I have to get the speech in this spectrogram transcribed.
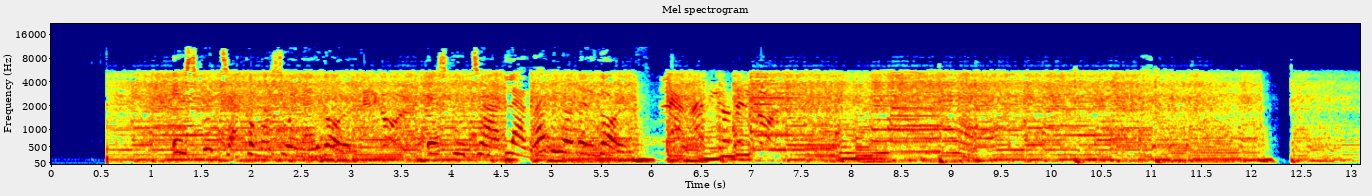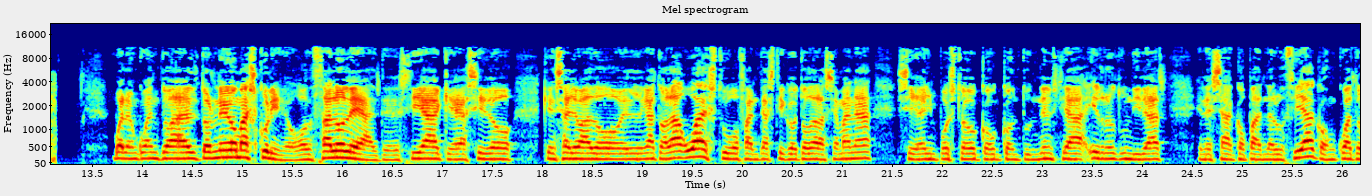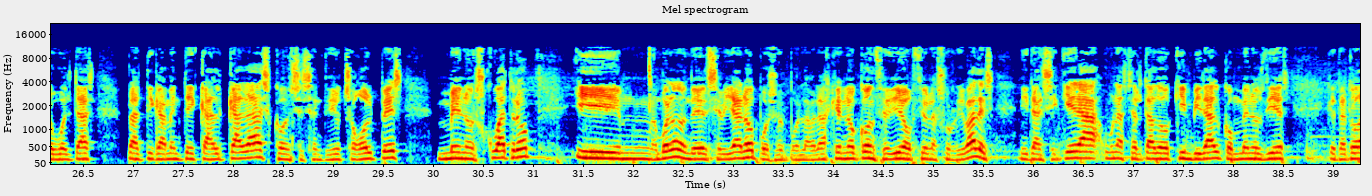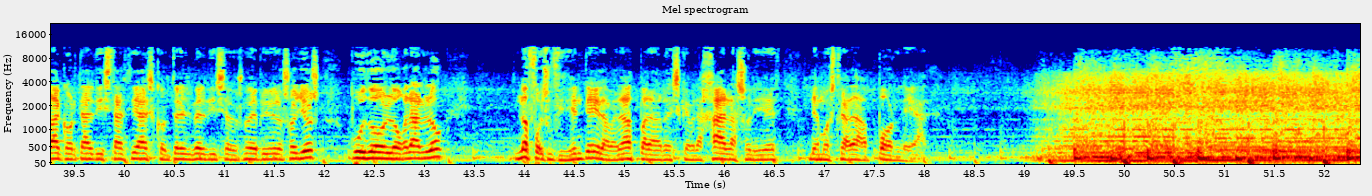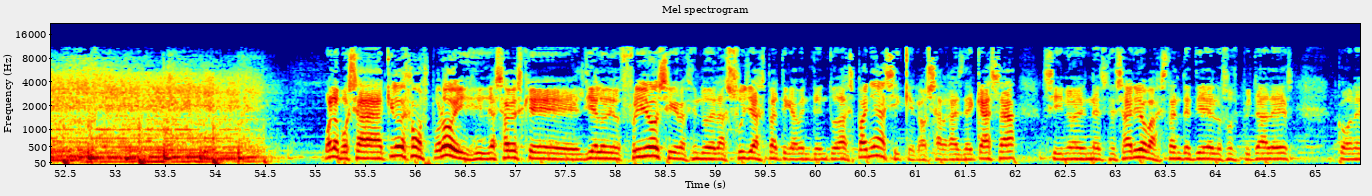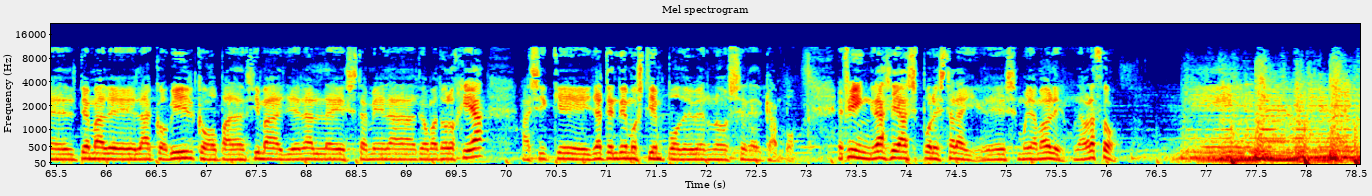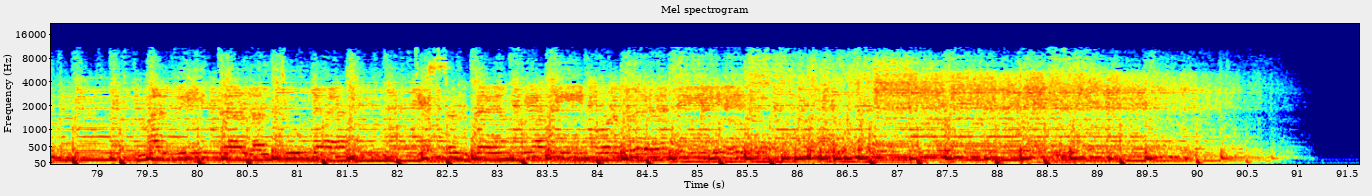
Escucha cómo suena el gol. Escucha la radio del gol. La radio del gol. Bueno, en cuanto al torneo masculino, Gonzalo Leal, te decía que ha sido quien se ha llevado el gato al agua, estuvo fantástico toda la semana, se ha impuesto con contundencia y rotundidad en esa Copa Andalucía, con cuatro vueltas prácticamente calcadas, con 68 golpes, menos cuatro, y mm, bueno, donde el sevillano, pues, pues la verdad es que no concedió opción a sus rivales, ni tan siquiera un acertado Kim Vidal con menos 10, que trató de acortar distancias con tres verdis en los nueve primeros hoyos, pudo lograrlo no fue suficiente, la verdad, para resquebrajar la solidez demostrada por Leal. Bueno, pues aquí lo dejamos por hoy. Ya sabes que el hielo y el frío siguen haciendo de las suyas prácticamente en toda España, así que no salgas de casa si no es necesario. Bastante tienen los hospitales con el tema de la COVID como para encima llenarles también la traumatología, así que ya tendremos tiempo de vernos en el campo. En fin, gracias por estar ahí. Es muy amable. Un abrazo.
